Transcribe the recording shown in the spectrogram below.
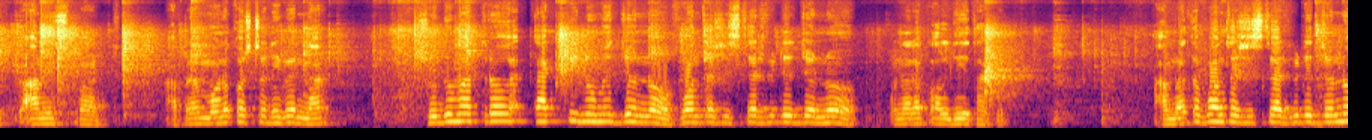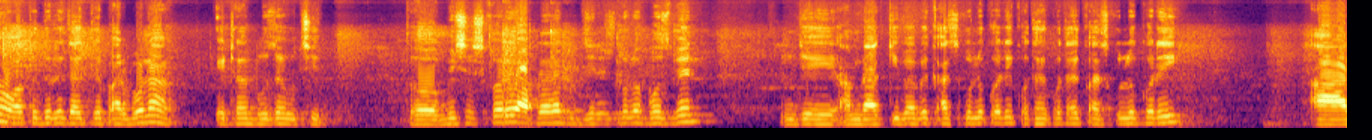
একটু আনস্মার্ট আপনার মনে কষ্ট নেবেন না। শুধুমাত্র একটি রুমের জন্য, পঞ্চাশ স্কোয়ার ফিটের জন্য ওনারা কল দিয়ে থাকে। আমরা তো পঞ্চাশ স্কোয়ার ফিটের জন্য অত দূরে যাইতে পারব না, এটা বোঝা উচিত। তো বিশেষ করে আপনারা জিনিসগুলো বুঝবেন যে আমরা কীভাবে কাজগুলো করি, কোথায় কোথায় কাজগুলো করি আর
